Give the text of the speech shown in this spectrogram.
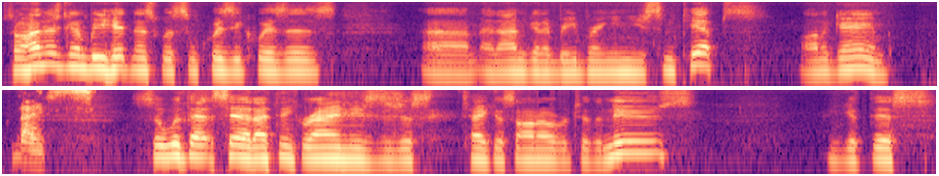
So Hunter's going to be hitting us with some quizzy quizzes, um, and I'm going to be bringing you some tips on a game. Nice. So with that said, I think Ryan needs to just take us on over to the news and get this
